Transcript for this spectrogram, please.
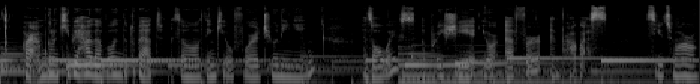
Alright, I'm gonna keep it high level and go to bed. So, thank you for tuning in. As always, appreciate your effort and progress. See you tomorrow.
